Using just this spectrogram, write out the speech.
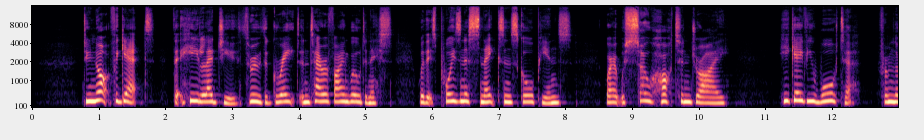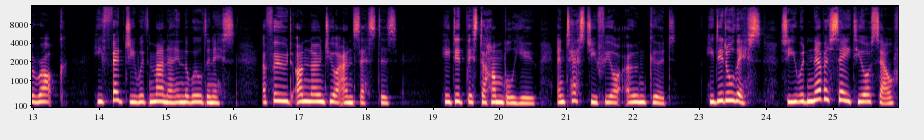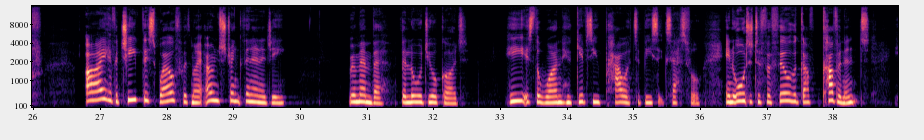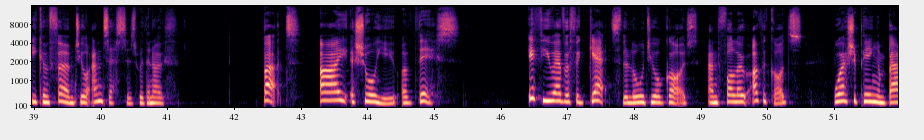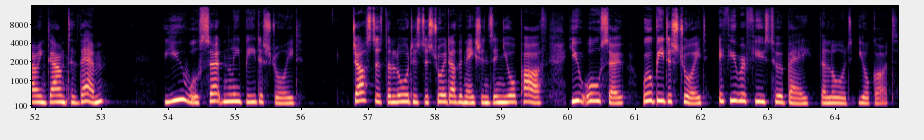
Do not forget that he led you through the great and terrifying wilderness with its poisonous snakes and scorpions where it was so hot and dry. He gave you water from the rock. He fed you with manna in the wilderness, a food unknown to your ancestors. He did this to humble you and test you for your own good. He did all this so you would never say to yourself, I have achieved this wealth with my own strength and energy. Remember the Lord your God. He is the one who gives you power to be successful. In order to fulfill the gov- covenant he confirmed to your ancestors with an oath. But I assure you of this if you ever forget the Lord your God and follow other gods, worshipping and bowing down to them, you will certainly be destroyed. Just as the Lord has destroyed other nations in your path, you also will be destroyed if you refuse to obey the Lord your God.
